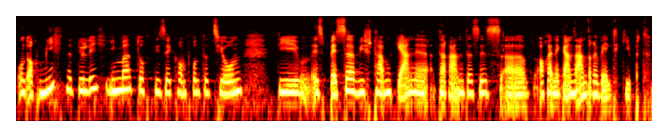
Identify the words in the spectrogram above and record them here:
und auch mich natürlich immer durch diese Konfrontation, die es besser erwischt haben, gerne daran, dass es äh, auch eine ganz andere Welt gibt.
